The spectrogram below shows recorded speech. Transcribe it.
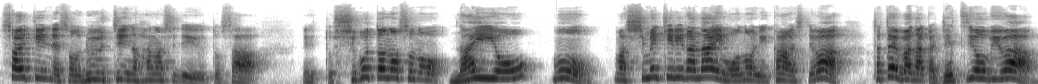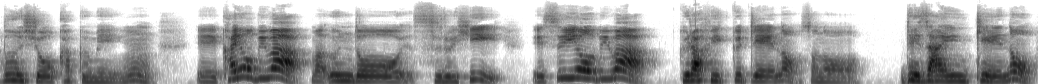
最近ね、そのルーチンの話で言うとさ、えっと、仕事のその内容も、まあ、締め切りがないものに関しては、例えばなんか月曜日は文章を書くメイン、えー火曜日は、ま、運動をする日、えー水曜日はグラフィック系の、その、デザイン系の、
